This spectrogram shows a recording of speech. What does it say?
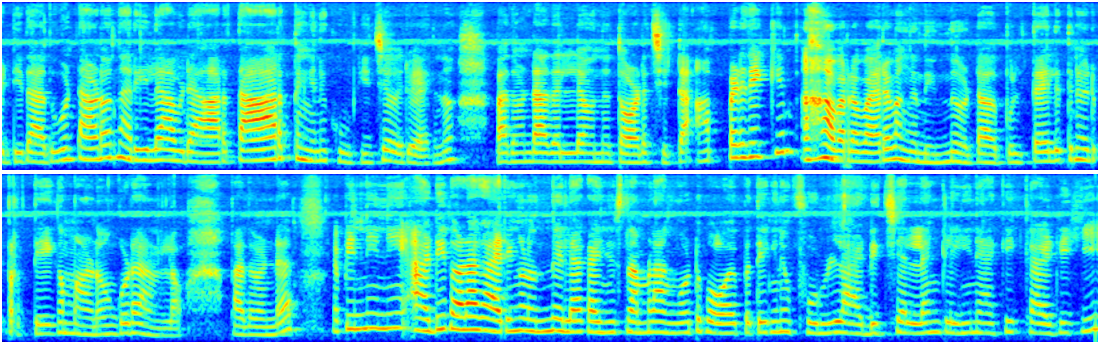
വെട്ടിയത്. അതുകൊണ്ടാണോ എന്നറിയില്ല. അവിടെ ആർത്താർത്ത് ഇങ്ങനെ കുഴിച്ച് വരുമായിരുന്നു അപ്പം അതുകൊണ്ട് അതെല്ലാം ഒന്ന് തുടച്ചിട്ട് അപ്പോഴത്തേക്കും അവരുടെ വരവ് അങ്ങ് നിന്നു കേട്ടോ. പുൽത്തൈലത്തിന് ഒരു പ്രത്യേക മണവും കൂടെ ആണല്ലോ അപ്പം അതുകൊണ്ട് പിന്നെ ഇനി അടി തൊട കാര്യങ്ങളൊന്നുമില്ല. കഴിഞ്ഞ ദിവസം നമ്മൾ അങ്ങോട്ട് പോയപ്പോഴത്തേക്കിനും ഫുൾ അടിച്ചെല്ലാം ക്ലീനാക്കി കഴുകി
